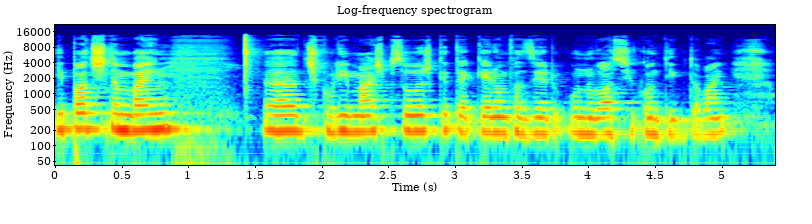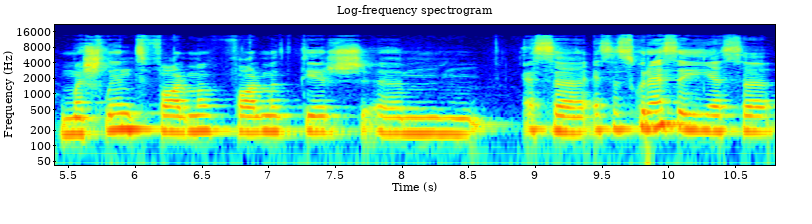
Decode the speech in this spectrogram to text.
e podes também uh, descobrir mais pessoas que até queiram fazer o negócio contigo, está bem? Uma excelente forma, forma de teres um, essa, essa segurança e essa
